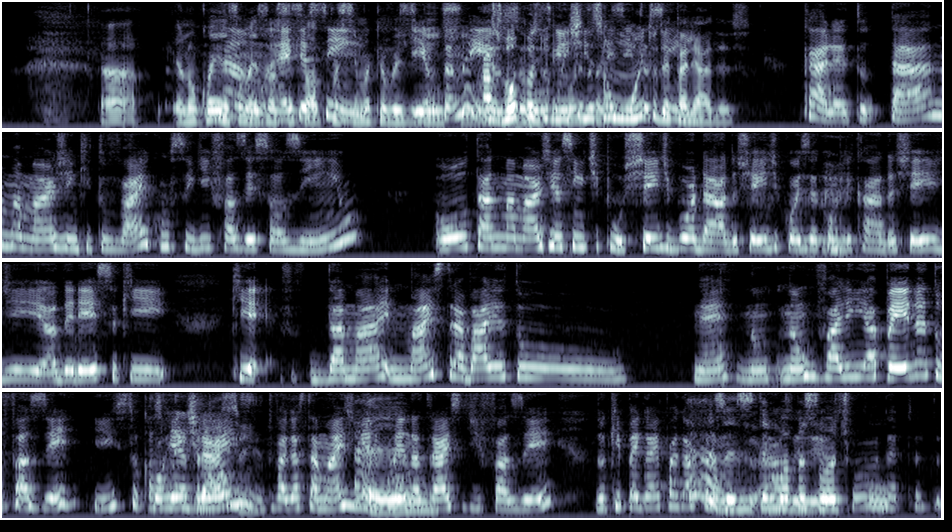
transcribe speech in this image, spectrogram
Ah, eu não conheço, Não, mas é assim, que só assim, por cima que eu vejo de eu Genshin. também, As eu roupas do Genshin são muito assim. detalhadas. Cara, tu tá numa margem que tu vai conseguir fazer sozinho, ou tá numa margem assim, tipo, cheio de bordado, cheio de coisa complicada, cheio de adereço que, que dá mais, mais trabalho tu. Né? Não, não vale a pena tu fazer isso, Cosplay correr atrás. Tu vai gastar mais dinheiro É, correndo eu- atrás de fazer do que pegar e pagar É, às vezes tem uma vezes pessoa, tipo-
